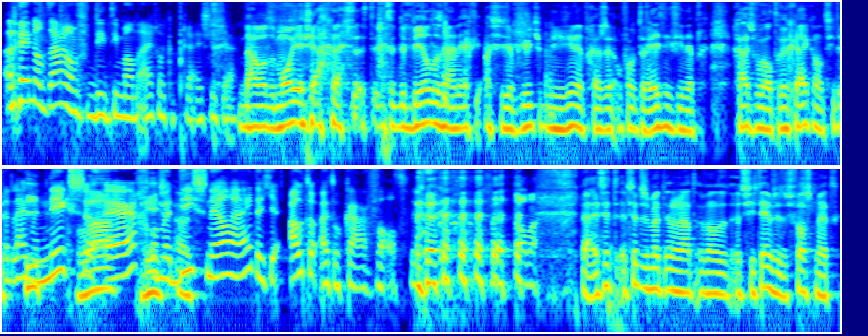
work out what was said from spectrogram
Alleen al daarom verdient die man eigenlijk een prijs dit jaar. Nou, wat het mooie is, ja, de beelden zijn echt... Als je ze op YouTube niet gezien hebt, ga ze, of op de race niet gezien hebt, ga ze vooral terugkijken, want het ziet er Het lijkt me niks zo erg om met die snelheid dat je auto uit elkaar valt. Nou, het, zit, het zit dus met inderdaad, want het, systeem zit dus vast met,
